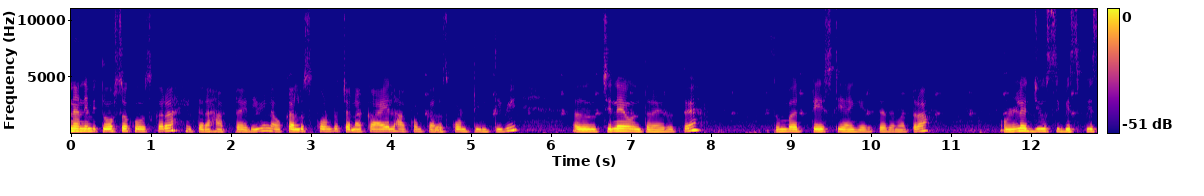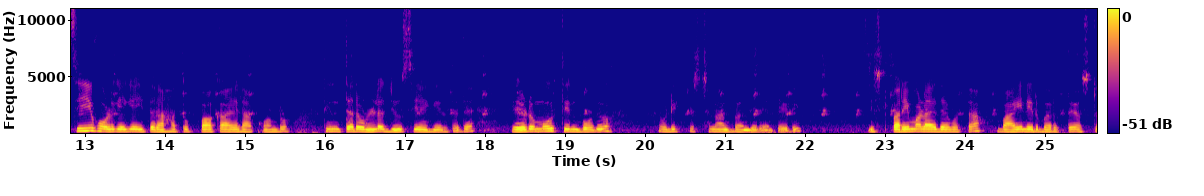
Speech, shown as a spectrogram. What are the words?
ನಾನು ನಿಮಗೆ ತೋರ್ಸೋಕ್ಕೋಸ್ಕರ ಈ ಥರ ಹಾಕ್ತಾಯಿದ್ದೀವಿ ನಾವು ಕಲಿಸ್ಕೊಂಡು ಚೆನ್ನಾಗಿ ಕಾಯಲ್ಲಿ ಹಾಕ್ಕೊಂಡು ಕಲಿಸ್ಕೊಂಡು ತಿಂತೀವಿ. ಅದು ರುಚಿನೇ ಒಂಥರ ಇರುತ್ತೆ. ತುಂಬ ಟೇಸ್ಟಿಯಾಗಿರ್ತದೆ ಮಾತ್ರ. ಒಳ್ಳೆ ಜ್ಯೂಸಿ ಬಿಸಿ ಬಿಸಿ ಹೋಳಿಗೆಗೆ ಈ ಥರ ತುಪ್ಪ ಕಾಯಲ್ಲಿ ಹಾಕ್ಕೊಂಡು ತಿಂತಾರೆ, ಒಳ್ಳೆ ಜ್ಯೂಸಿಯಾಗಿರ್ತದೆ. ಎರಡು, ಮೂರು ತಿನ್ಬೋದು. ನೋಡಿ, ಎಷ್ಟು ಚೆನ್ನಾಗಿ ಬಂದಿದೆ ಅಂತೇಳಿ ಎಷ್ಟು ಪರಿಮಳ ಇದೆ ಗೊತ್ತಾ? ಬಾಯಿ ನೀರು ಬರುತ್ತೆ. ಅಷ್ಟು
